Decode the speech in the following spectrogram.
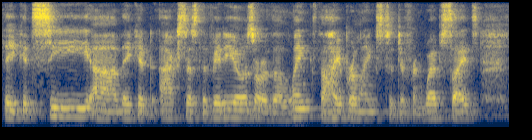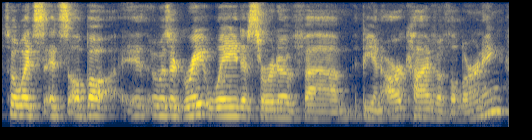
They could see, uh, they could access the videos or the link, the hyperlinks to different websites. So it's it's about it was a great way to sort of um, be an archive of the learning,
